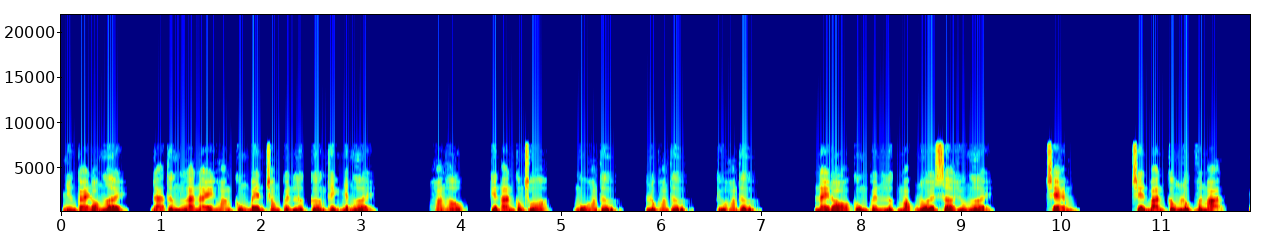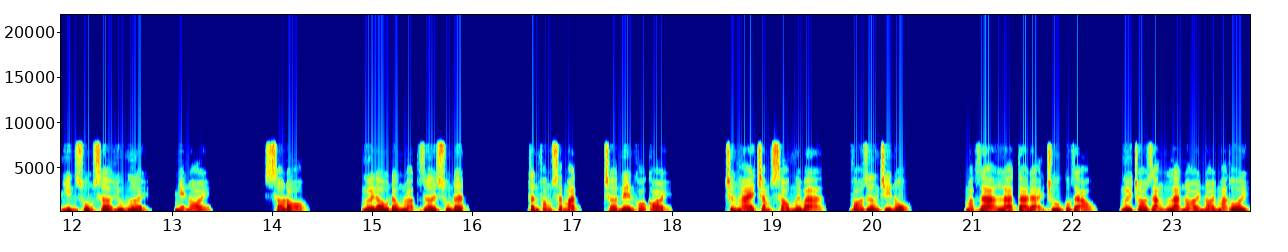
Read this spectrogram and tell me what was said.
Những cái đó người, đã từng là này hoàng cung bên trong quyền lực cường thịnh nhất người. Hoàng hậu, kiến an công chúa, ngũ hoàng tử, lục hoàng tử, cửu hoàng tử. Này đó cùng quyền lực móc nối sở hữu người. Chém. Trên ban công lục vân mạng nhìn xuống sở hữu người, nhẹ nói. Sau đó, người đầu đồng loạt rơi xuống đất. Thần phong sắc mặt trở nên khó coi chương hai trăm sáu mươi ba, võ dương chi nộ. Mặc ra là ta đại chu quốc giáo, ngươi cho rằng là nói nói mà thôi.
